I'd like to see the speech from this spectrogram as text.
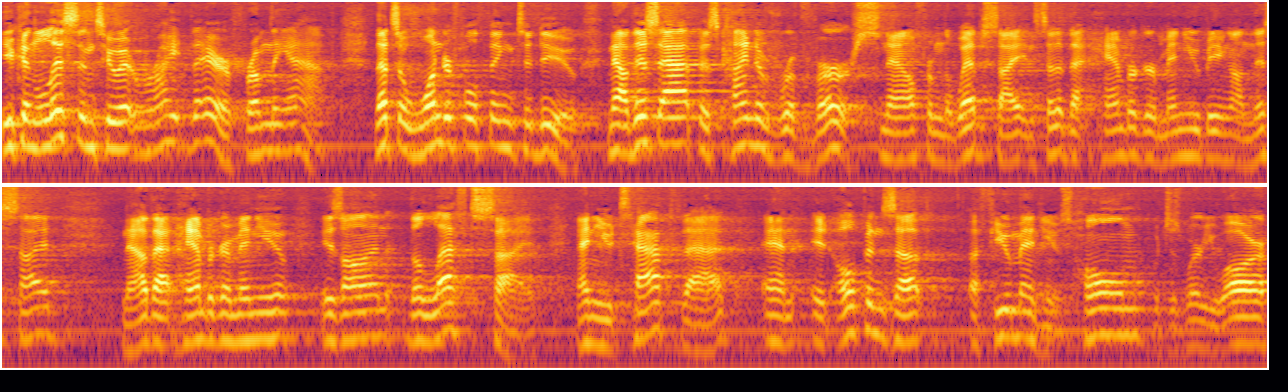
You can listen to it right there from the app. That's a wonderful thing to do. Now, this app is kind of reverse now from the website. Instead of that hamburger menu being on this side, now that hamburger menu is on the left side, and you tap that, and it opens up a few menus Home, which is where you are,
